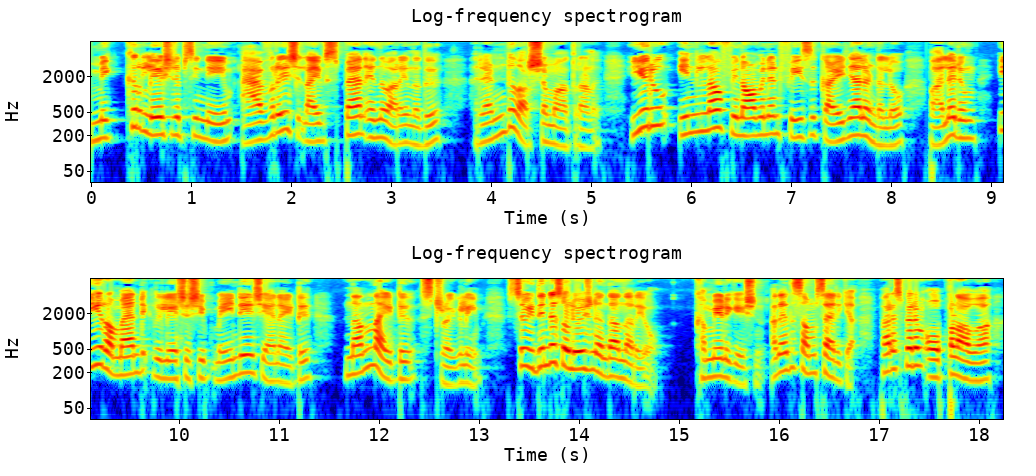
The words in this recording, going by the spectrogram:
മിക്ക റിലേഷൻഷിപ്സിന്റെയും ആവറേജ് ലൈഫ് സ്പാൻ എന്ന് പറയുന്നത് രണ്ട് വർഷം മാത്രമാണ് ഈ ഒരു ഇൻ ലവ് ഫിനോമിനൻ ഫേസ് കഴിഞ്ഞാലുണ്ടല്ലോ പലരും ഈ റൊമാന്റിക് റിലേഷൻഷിപ്പ് മെയിന്റെയിൻ ചെയ്യാനായിട്ട് നന്നായിട്ട് സ്ട്രഗിൾ ചെയ്യും. സോ ഇതിന്റെ സൊല്യൂഷൻ എന്താണെന്നറിയോ? കമ്മ്യൂണിക്കേഷൻ അതായത് സംസാരിക്കുക പരസ്പരം ഓപ്പൺ ആവുക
